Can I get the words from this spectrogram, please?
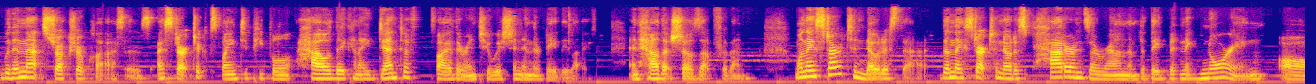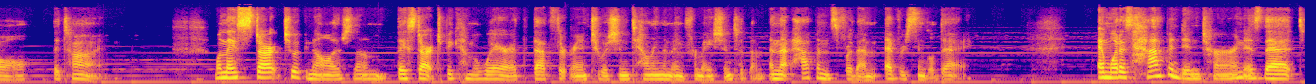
within that structure of classes, I start to explain to people how they can identify their intuition in their daily life and how that shows up for them. When they start to notice that, then they start to notice patterns around them that they've been ignoring all the time. When they start to acknowledge them, they start to become aware that that's their intuition telling them information to them. And that happens for them every single day. And what has happened in turn is that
